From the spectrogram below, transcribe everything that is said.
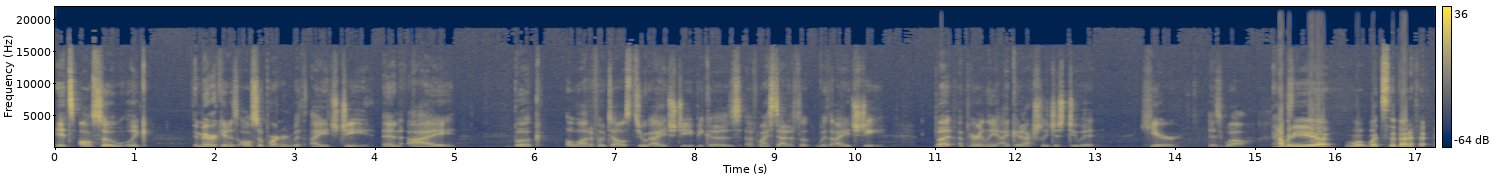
it's also like American is also partnered with IHG, and I book a lot of hotels through IHG because of my status with IHG. But apparently, I could actually just do it here as well. How many? Uh, wh- what's the benefit?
